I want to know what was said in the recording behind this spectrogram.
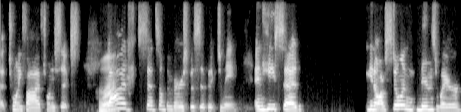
at 25, 26, right. God said something very specific to me. And he said, you know, I was still in menswear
